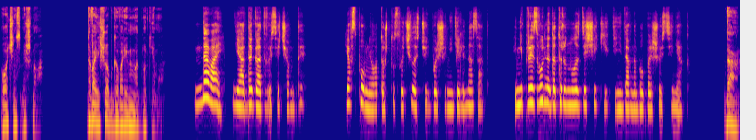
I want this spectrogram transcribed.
Очень смешно. Давай еще обговорим одну тему. Давай, я догадываюсь, о чем ты. Я вспомнила то, что случилось чуть больше недели назад, и непроизвольно дотронулась до щеки, где недавно был большой синяк. Да,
